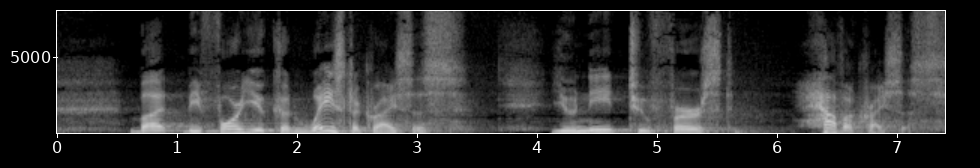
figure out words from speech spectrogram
but before you could waste a crisis, you need to first have a crisis.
